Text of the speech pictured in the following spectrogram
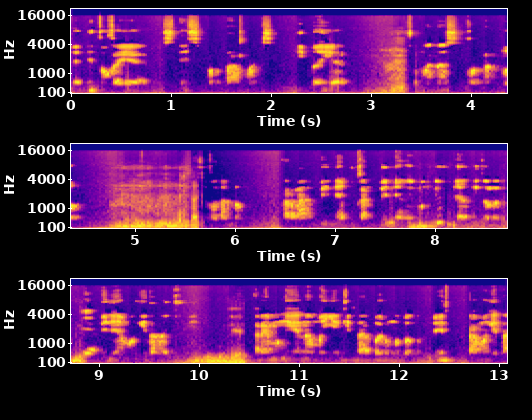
dan itu kayak stage pertama dibayar cuma nasi kotak lo nasi kotak lo karena bandnya bukan band yang emang diundang gitu loh. Iya. bandnya emang kita ngajuin Iya. karena emang ya namanya kita baru ngebangun band. Karena kita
